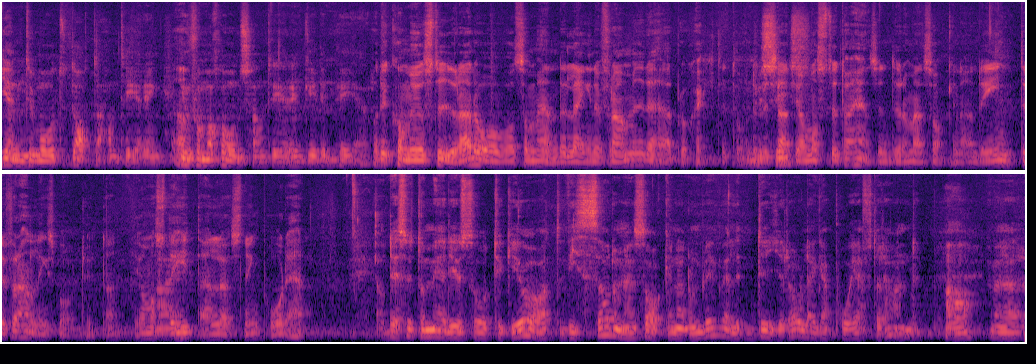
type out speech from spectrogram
gentemot datahantering, Ja. informationshantering, GDPR. Och det kommer ju att styra då vad som händer längre fram i det här projektet. Då. Det vill säga att Precis. jag måste ta hänsyn till de här sakerna. Det är inte förhandlingsbart utan jag måste Nej. hitta en lösning på det här. Ja, dessutom är det ju så, tycker jag, att vissa av de här sakerna de blir väldigt dyra att lägga på i efterhand. Ja, Jag menar,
